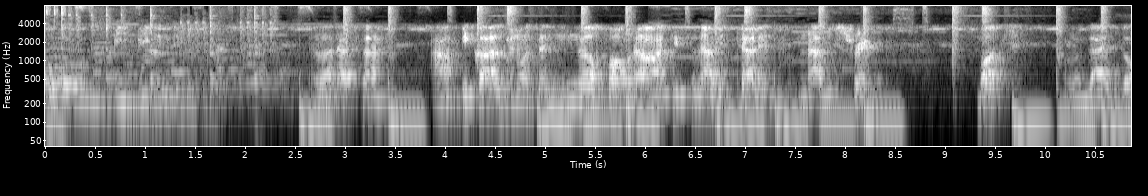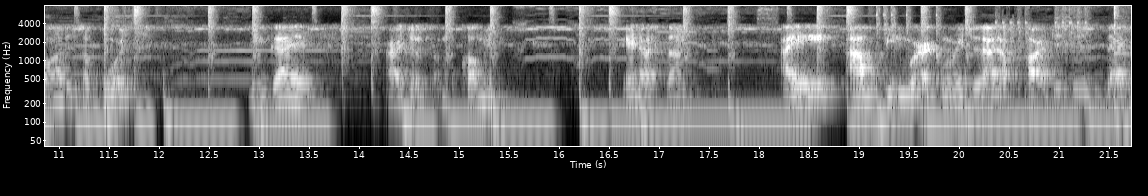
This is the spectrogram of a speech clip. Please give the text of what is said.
to be big in the business. You understand? And because we know say no found artists have the talent, have the strength. But you guys don't have the support. You guys are just I'm coming. You understand? I have been working with a lot of artists that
